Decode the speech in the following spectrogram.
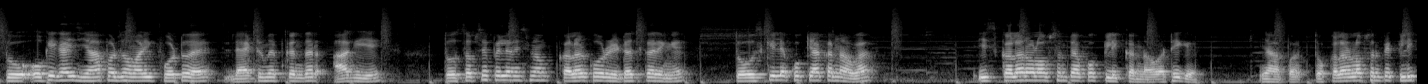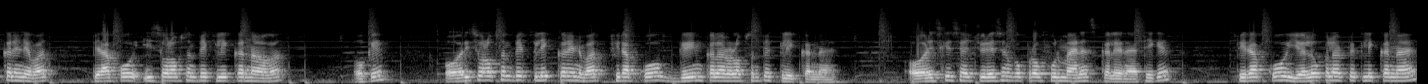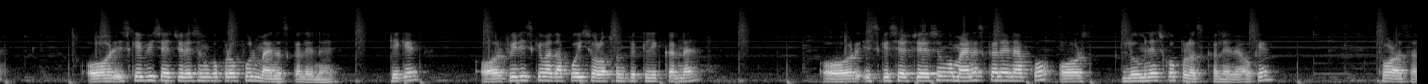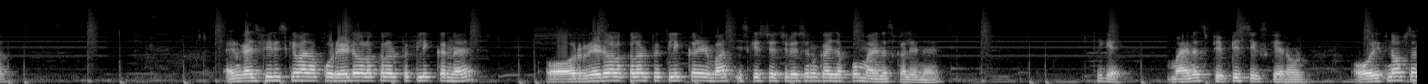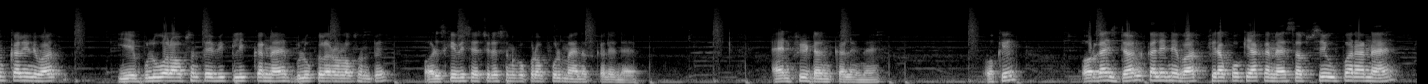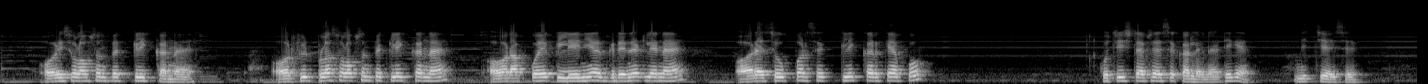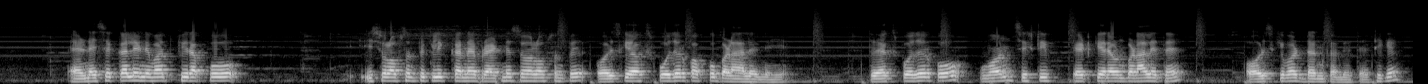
तो ओके गाइज़ यहाँ पर जो हमारी फ़ोटो है लाइटर मैप के अंदर आ गई है। तो सबसे पहले हम इसमें हम कलर को रिटच करेंगे। तो उसके लिए आपको क्या करना होगा? इस कलर वाला ऑप्शन पे आपको क्लिक करना होगा ठीक है? यहाँ पर। तो कलर वाला ऑप्शन पे क्लिक करने के बाद फिर आपको इस वाला ऑप्शन पे क्लिक करना होगा। ओके और इस वाला ऑप्शन पे क्लिक करने के बाद फिर आपको ग्रीन कलर वाला ऑप्शन पे क्लिक करना है। और इसके सेचुरेशन को पूरा फुल माइनस कर लेना है, ठीक है? फिर आपको येलो कलर पे क्लिक करना है और इसके भी सेचुरेशन को पूरा फुल माइनस कर लेना है, ठीक है? और फिर इसके बाद आपको इस वाला ऑप्शन पे क्लिक करना है। और इसके सेचुरेशन को माइनस कर लेना है आपको और लूमिनेस को प्लस कर लेना है ओके थोड़ा सा। एंड गाइज़ फिर इसके बाद आपको रेड वाला कलर पे क्लिक करना है। और रेड वाला कलर पे क्लिक करने के बाद इसके सेचुरेशन गाइज़ आपको माइनस कर लेना है। ठीक है? माइनस फिफ्टी सिक्स के अराउंड और इतना ऑप्शन कर लेने के बाद ये ब्लू वाला ऑप्शन पे भी क्लिक करना है ब्लू कलर वाला ऑप्शन पे। और इसके भी सेचुरेशन को पूरा फुल माइनस कर लेना है। एंड फिर डन कर लेना है। ओके और गाइज़ डन कर लेने के बाद फिर आपको क्या करना है? सबसे ऊपर आना है। और इस वाला ऑप्शन पे क्लिक करना है। और फिर प्लस वाला ऑप्शन पे क्लिक करना है और आपको एक लेनियर ग्रेनेड लेना है और ऐसे ऊपर से क्लिक करके आपको कुछ इस टाइप से ऐसे कर लेना है, ठीक है? नीचे ऐसे। एंड ऐसे कर लेने बाद फिर आपको इस वाला ऑप्शन पे क्लिक करना है ब्राइटनेस वाला ऑप्शन पे और इसके एक्सपोजर को आपको बढ़ा लेने है। तो एक्सपोजर को 168 के अराउंड बढ़ा लेते हैं और इसके बाद डन कर लेते हैं, ठीक है?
